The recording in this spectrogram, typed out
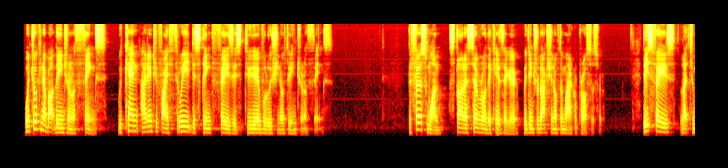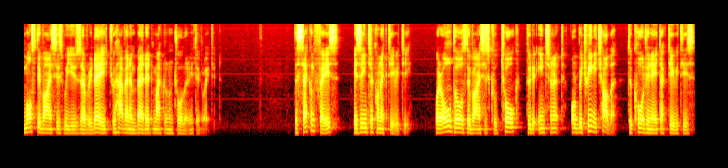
When talking about the Internet of Things, we can identify three distinct phases to the evolution of the Internet of Things. The first one started several decades ago with the introduction of the microprocessor. This phase led to most devices we use every day to have an embedded microcontroller integrated. The second phase is interconnectivity, where all those devices could talk to the internet or between each other to coordinate activities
